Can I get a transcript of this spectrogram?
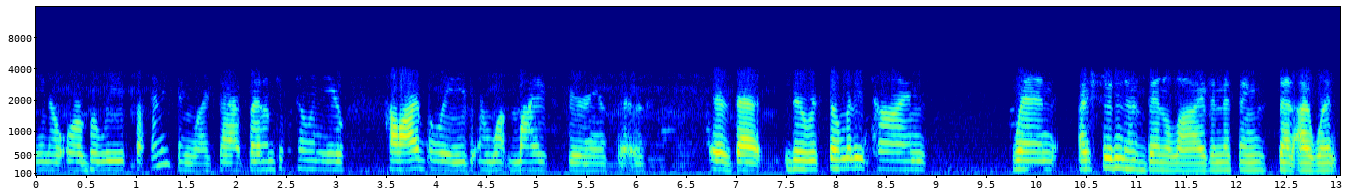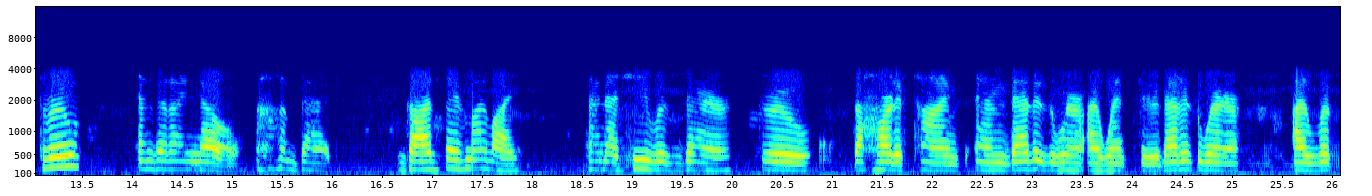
you know, or beliefs or anything like that. But I'm just telling you how I believe and what my experience is is that there were so many times when I shouldn't have been alive and the things that I went through, and that I know that God saved my life and that He was there through the hardest times, and that is where I went to. That is where I looked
